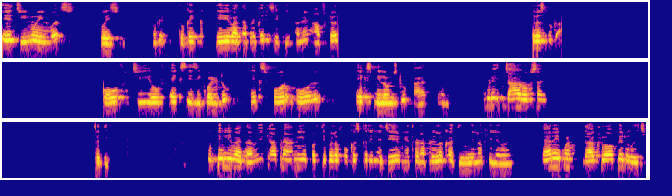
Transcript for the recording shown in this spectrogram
એ જીનો ઇન્વર્સ હોય છે. ઓકે તો કંઈક એવી વાત આપણે કરી શકીએ. અને આફ્ટર વસ્તુ of g of x is equal to x for all x belongs to R then આપણે ચાર ઓપ્શન હતી તો પહેલી વાત આવે કે આપણે આની ઉપરથી પહેલા ફોકસ કરીને જે મેથડ આપણે લખાતી હોય એ લખી લેવાની. ત્યારે પણ દાખલો આપેલો હોય છે,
